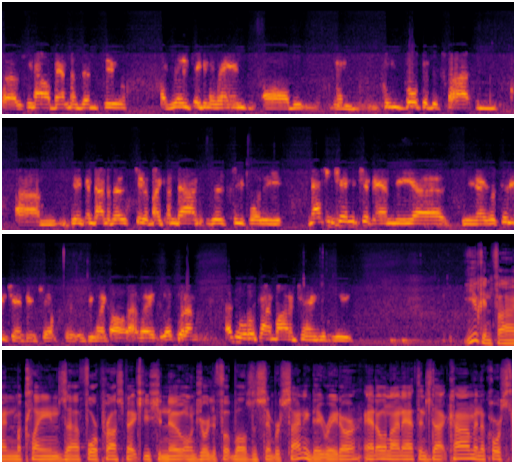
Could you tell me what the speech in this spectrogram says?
uh, between Alabama and them two. Have really taken the reins, uh, you know, bulk of this class, and um, it's going to come down to those two. It might come down to those two for the national championship and the uh, you know recruiting championship, if you want to call it that way. So that's what I'm. That's what we're kind of monitoring this week. You can find McClain's uh, four prospects you should know on Georgia football's December signing day radar at onlineathens.com. And of course,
